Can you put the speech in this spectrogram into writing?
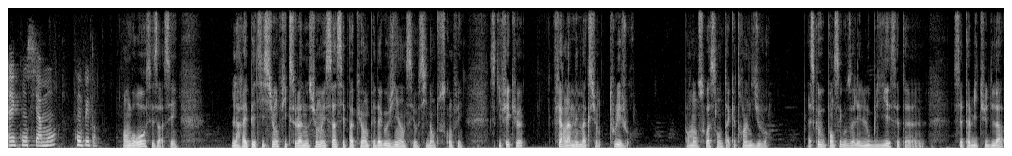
inconsciemment compétent. En gros, c'est ça. C'est la répétition fixe la notion et ça, c'est pas que en pédagogie, hein, c'est aussi dans tout ce qu'on fait. Ce qui fait que faire la même action tous les jours, pendant 60 à 90 jours, est-ce que vous pensez que vous allez l'oublier cette, euh, cette habitude-là,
